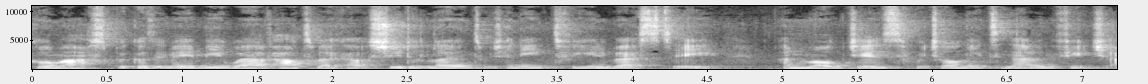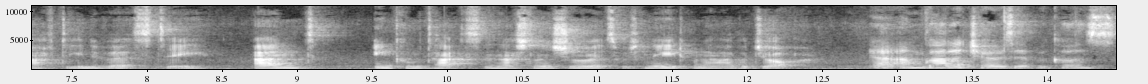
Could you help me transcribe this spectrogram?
core maths because it made me aware of how to work out student loans which I need for university and mortgages, which I'll need to know in the future after university, and income tax and national insurance, which I need when I have a job. Yeah, I'm glad I chose it because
